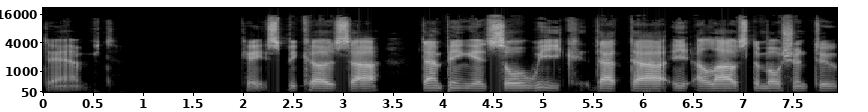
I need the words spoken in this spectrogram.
damped case because uh, damping is so weak that uh, it allows the motion to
